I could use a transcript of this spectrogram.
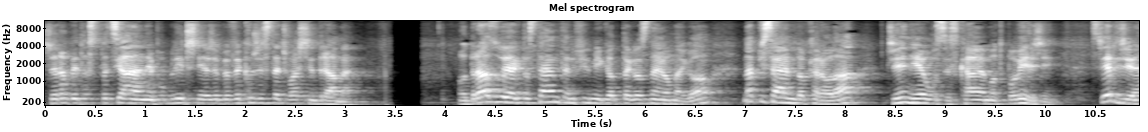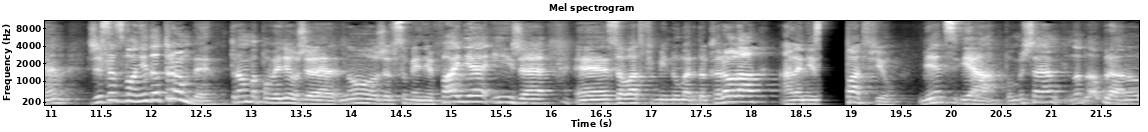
że robię to specjalnie, publicznie, żeby wykorzystać właśnie dramę. Od razu jak dostałem ten filmik od tego znajomego, napisałem do Karola, gdzie nie uzyskałem odpowiedzi. Stwierdziłem, że zadzwonię do trąby. Trąba powiedział, że no, że w sumie nie fajnie i że e, załatwi mi numer do Karola, ale nie załatwił. Więc ja pomyślałem, no dobra, no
